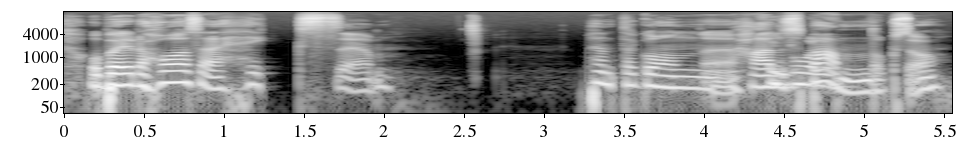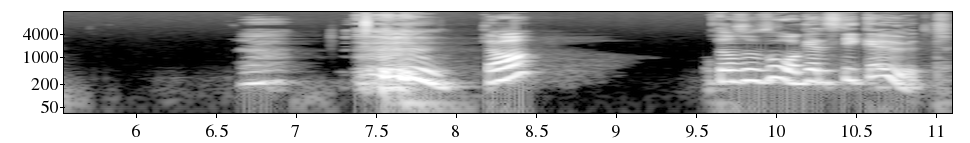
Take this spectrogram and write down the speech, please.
Och började ha så här häx... Eh, Pentagon eh, också. Ja. De som vågade sticka ut.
